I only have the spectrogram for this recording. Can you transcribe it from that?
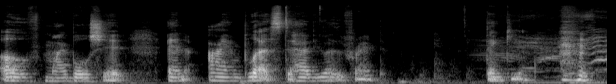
of my bullshit. And I am blessed to have you as a friend. Thank you.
